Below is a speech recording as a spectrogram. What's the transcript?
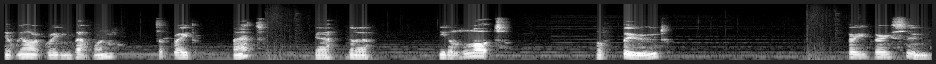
Yeah, we are upgrading that one. Let's upgrade that. Yeah, I'm gonna need a lot of food very, very soon.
